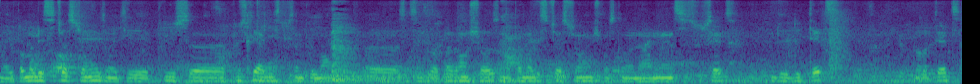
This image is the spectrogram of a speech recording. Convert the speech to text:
on a eu pas mal de situations, ils ont été plus, euh, plus réalistes tout simplement. ça ne joue à pas grand chose, on a pas mal de situations, je pense qu'on a au moins 6 ou 7 de, tête de tête.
